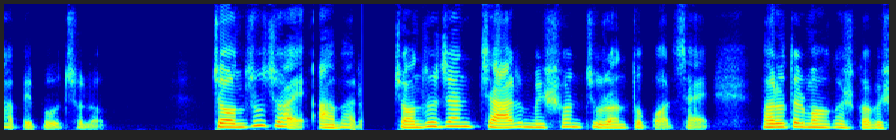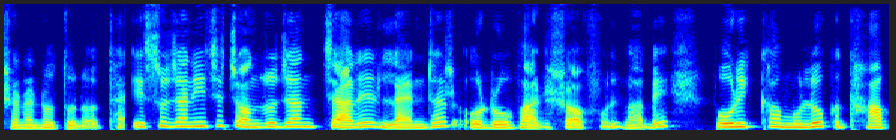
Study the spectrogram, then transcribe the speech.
ধাপে পৌঁছল। চন্দ্রজয় আবার চন্দ্রযান চার মিশন চূড়ান্ত পর্যায়ে, ভারতের মহাকাশ গবেষণার নতুন অধ্যায়। ইসরো জানিয়েছে, চন্দ্রযান চারের ল্যান্ডার ও রোভার সফলভাবে পরীক্ষামূলক ধাপ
